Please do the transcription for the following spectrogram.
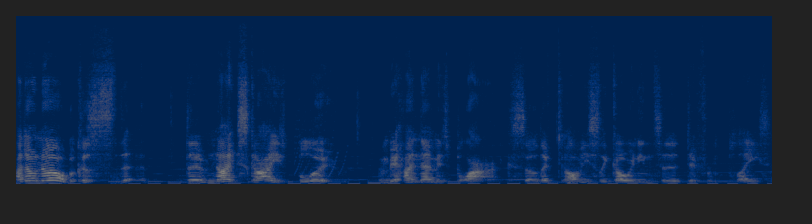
I don't know because the, the night sky is blue and behind them is black, so they're obviously going into different places.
